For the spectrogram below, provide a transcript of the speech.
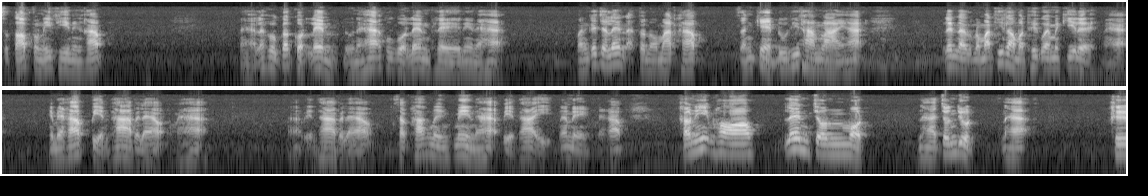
stop ตรงนี้ทีหนึ่งครับนะแล้วครูก็กดเล่นดูนะฮะครูกดเล่น play เนี่ยนะฮะ มันก็จะเล่นอัตโนมัติครับ สังเกตดูที่ไทม์ไลน์ฮะเล่นอัตโนมัติที่เราบันทึกไว้เมื่อกี้เลยนะฮะเห็นไหมครับ เปลี่ยนท่าไปแล้วนะฮะเปลี่ยนท่าไปแล้ว สักพักหนึ่งนี่นะฮะเปลี่ยนท่าอีกนั่นเองนะครับ คราวนี้พอเล่นจนหมดนะฮะจนหยุดนะฮะคือ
